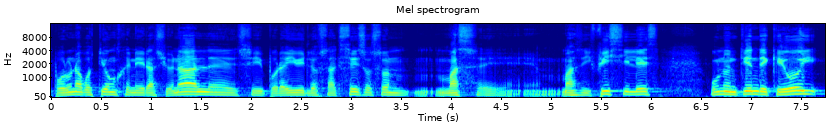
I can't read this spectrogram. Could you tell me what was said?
por una cuestión generacional, eh, si por ahí los accesos son más, eh, más difíciles, uno entiende que hoy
